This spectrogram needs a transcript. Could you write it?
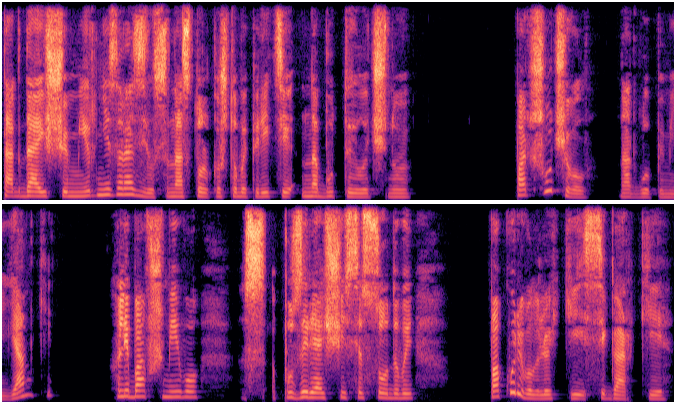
Тогда еще мир не заразился настолько, чтобы перейти на бутылочную. Подшучивал над глупыми янки, хлебавшими его с пузырящейся содовой, покуривал легкие сигарки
